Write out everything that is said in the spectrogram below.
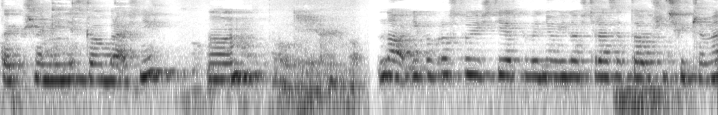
tak przynajmniej nie z wyobraźni. Mm. No i po prostu jeśli odpowiednią ilość razy to przećwiczymy,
